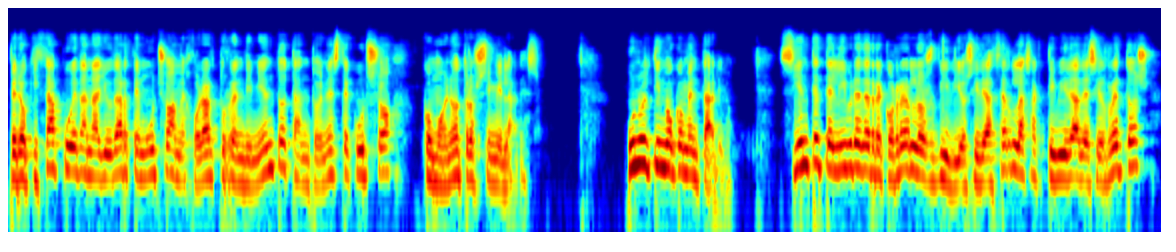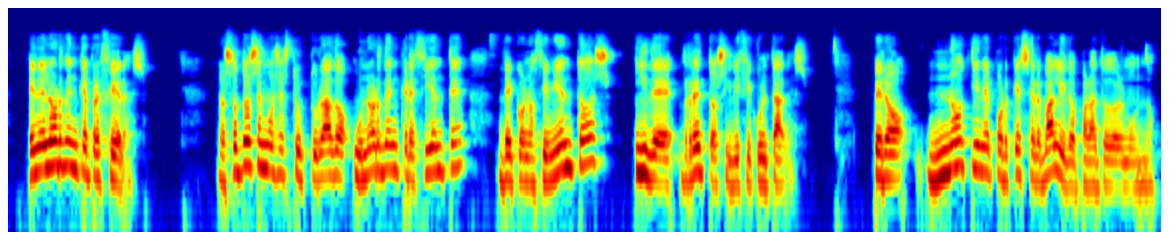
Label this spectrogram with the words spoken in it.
pero quizá puedan ayudarte mucho a mejorar tu rendimiento tanto en este curso como en otros similares. Un último comentario. Siéntete libre de recorrer los vídeos y de hacer las actividades y retos en el orden que prefieras. Nosotros hemos estructurado un orden creciente de conocimientos y de retos y dificultades pero no tiene por qué ser válido para todo el mundo.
